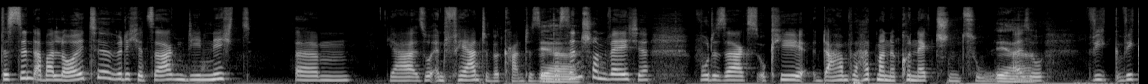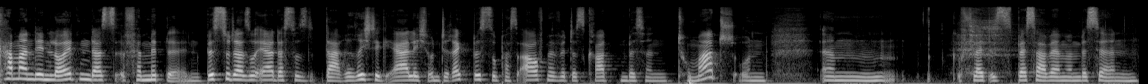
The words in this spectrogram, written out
das sind aber Leute, würde ich jetzt sagen, die nicht, ähm, ja, so entfernte Bekannte sind. Ja. Das sind schon welche, wo du sagst, okay, da hat man eine Connection zu. Ja. Also wie, wie kann man den Leuten das vermitteln? Bist du da so eher, dass du da richtig ehrlich und direkt bist, so pass auf, mir wird das gerade ein bisschen too much und ähm, vielleicht ist es besser, wenn wir ein bisschen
